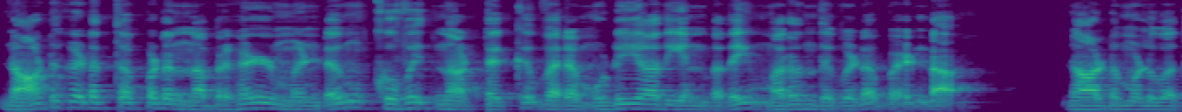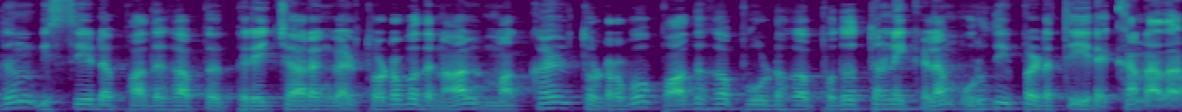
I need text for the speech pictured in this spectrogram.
நாடு கடத்தப்படும் நபர்கள் மீண்டும் குவைத் நாட்டுக்கு வர முடியாது என்பதை மறந்துவிட வேண்டாம். நாடு முழுவதும் விசேட பாதுகாப்பு பிரச்சாரங்கள் தொடர்வதனால் மக்கள் தொடர்பு பாதுகாப்பு ஊடக பொது திணைக்களம் உறுதிப்படுத்தி இருக்கிறது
